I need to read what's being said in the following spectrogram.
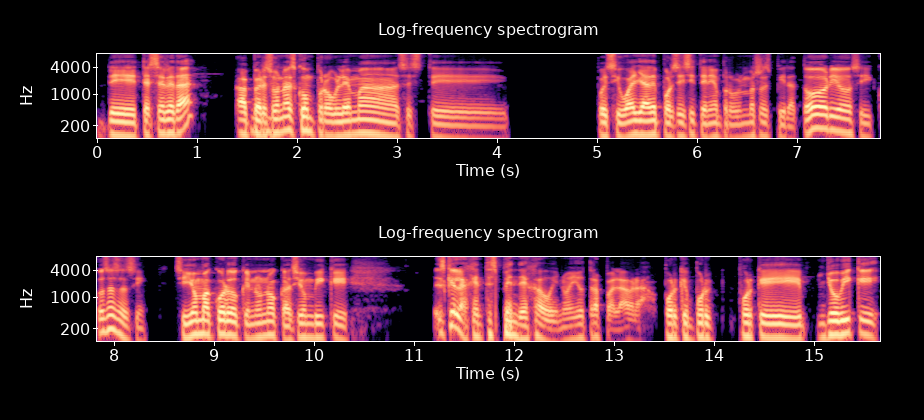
de tercera edad, a personas con problemas, este, pues, igual ya de por sí sí tenían problemas respiratorios y cosas así. Sí, yo me acuerdo que en una ocasión vi que es que la gente es pendeja, güey, no hay otra palabra. Porque por porque yo vi que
